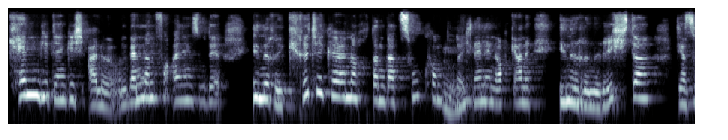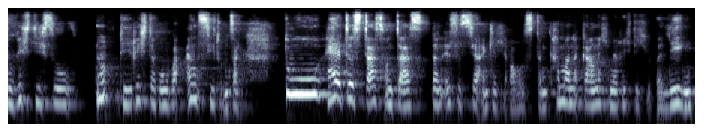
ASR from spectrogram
kennen wir, denke ich, alle. Und wenn dann vor allen Dingen so der innere Kritiker noch dann dazukommt, Mhm. oder ich nenne ihn auch gerne inneren Richter, der so richtig so ne, die Richterrobe anzieht und sagt, du hättest das und das, dann ist es ja eigentlich aus. Dann kann man gar nicht mehr richtig überlegen,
